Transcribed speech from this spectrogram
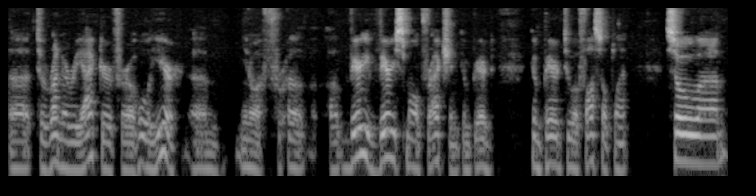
uh, to run a reactor for a whole year. Um, you know, a, fr- a, a very very small fraction compared compared to a fossil plant. So um,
